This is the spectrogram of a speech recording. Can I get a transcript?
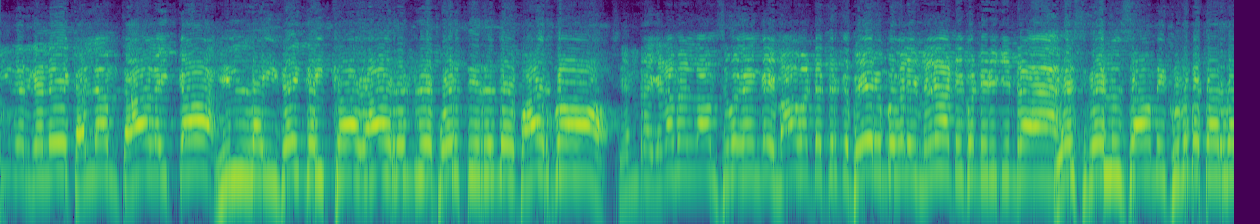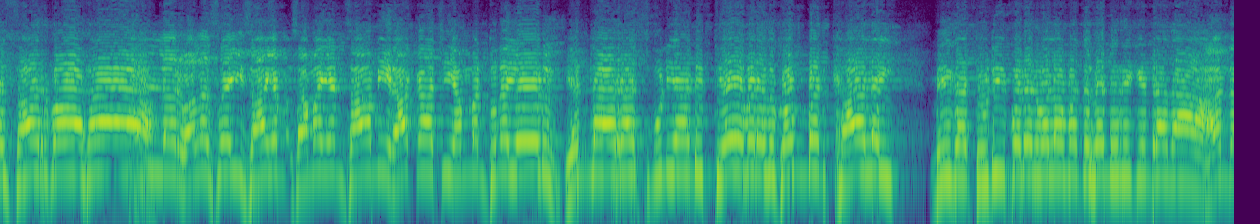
வீரர்களே கள்ளம் காளைக்கா? இல்லை வேங்கைக்கா யார் என்று பொறுத்திருந்து பார்ப்போம். சென்ற இடமெல்லாம் சிவகங்கை மாவட்டத்திற்கு பேரும் புகழையும் நிலைநாட்டிக் கொண்டிருக்கின்ற எஸ் வேலுசாமி குடும்பத்தார்கள் சார்பாக வலசை சாயம் சமயன் சாமி ராக்காச்சி அம்மன் துணையோடு என்ஆர்எஸ் முனியாண்டி தேவரது கொம்பன் காலை மிக துடிப்புடன் வளம் வந்து கொண்டிருக்கின்றதா? அந்த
